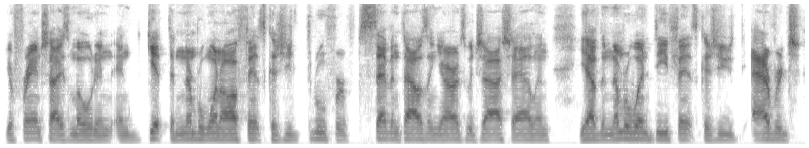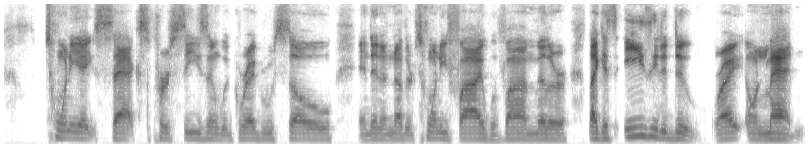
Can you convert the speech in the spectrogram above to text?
your franchise mode and, and get the number one offense because you threw for seven thousand yards with Josh Allen. You have the number one defense because you average 28 sacks per season with Greg Rousseau, and then another 25 with Von Miller. Like it's easy to do, right? On Madden.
